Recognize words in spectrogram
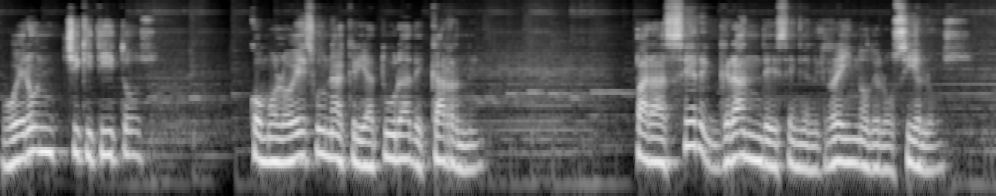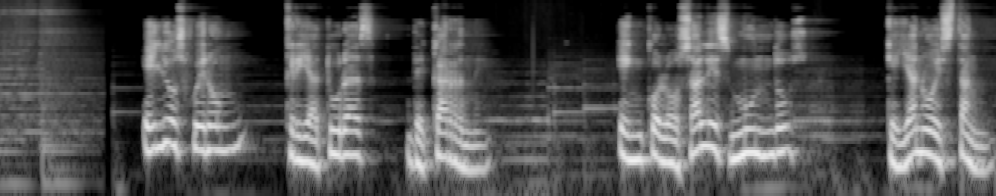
Fueron chiquititos como lo es una criatura de carne, para ser grandes en el reino de los cielos. Ellos fueron criaturas de carne, en colosales mundos que ya no están.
